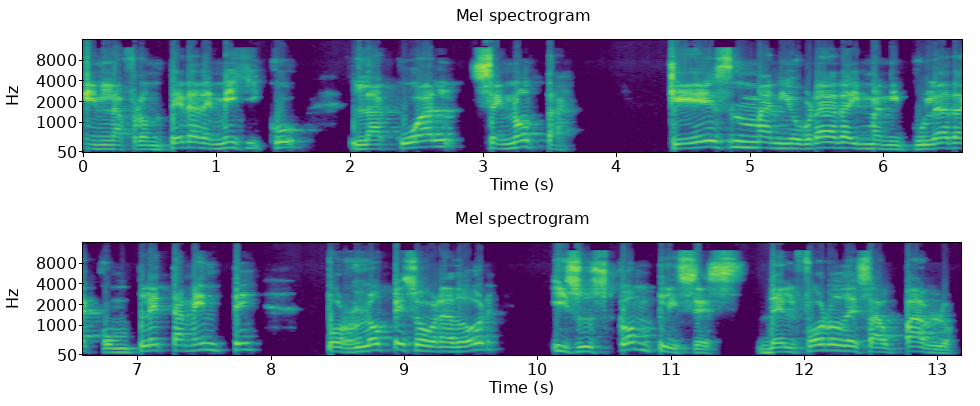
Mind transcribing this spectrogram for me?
en la frontera de México, la cual se nota que es maniobrada y manipulada completamente por López Obrador y sus cómplices del Foro de Sao Paulo,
